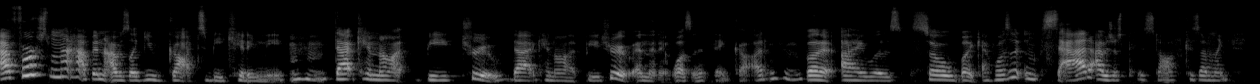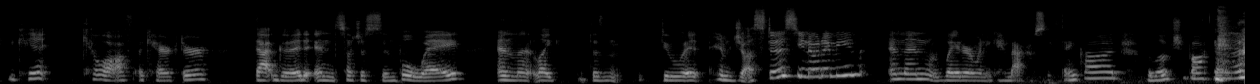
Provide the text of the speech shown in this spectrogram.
At first when that happened, I was like, "You've got to be kidding me! Mm-hmm. That cannot be true. That cannot be true." And then it wasn't. Thank God. Mm-hmm. But I was so like I wasn't sad. I was just pissed off because I'm like, you can't kill off a character that good in such a simple way, and that like doesn't do it him justice. You know what I mean? And then later when he came back, I was like, thank God, I love Chewbacca.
